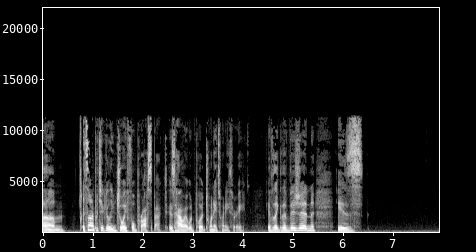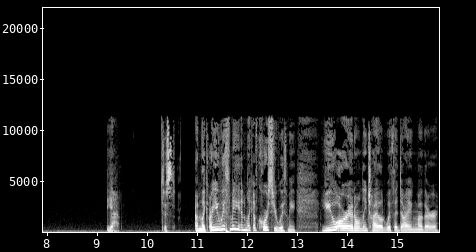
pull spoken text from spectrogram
Um, it's not a particularly joyful prospect. Is how I would put 2023. If like the vision is, yeah, just I'm like, are you with me? And I'm like, of course you're with me you are an only child with a dying mother.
